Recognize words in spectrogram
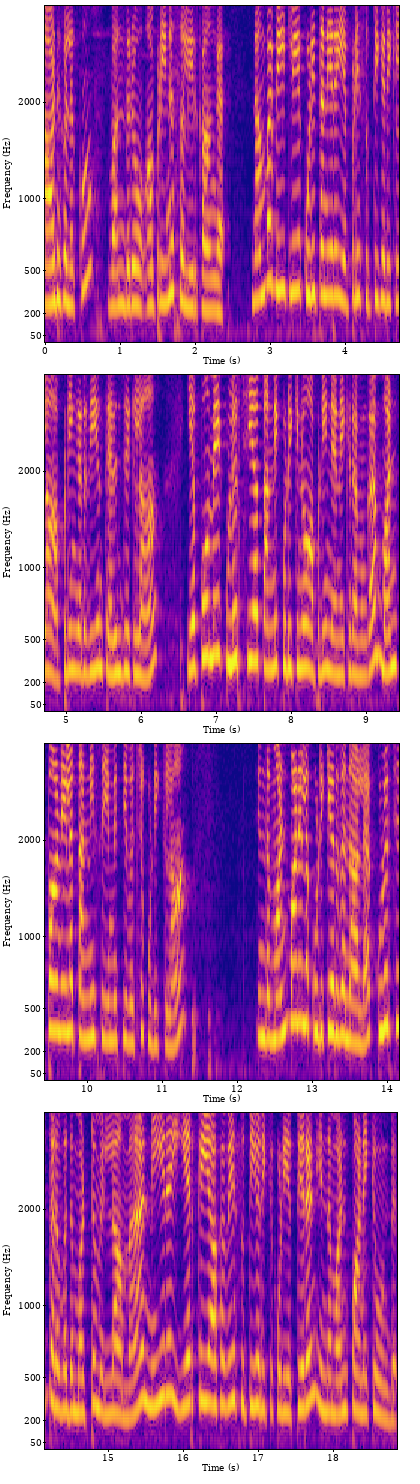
நாடுகளுக்கும் வந்துடும் அப்படின்னு சொல்லியிருக்காங்க. நம்ம வீட்லேயே குடித்தண்ணீரை எப்படி சுத்திகரிக்கலாம் அப்படிங்கிறதையும் தெரிஞ்சுக்கலாம். எப்போவுமே குளிர்ச்சியாக தண்ணி குடிக்கணும் அப்படின்னு நினைக்கிறவங்க மண்பானையில் தண்ணி சேமித்து வச்சு குடிக்கலாம். இந்த மண்பானையில் குடிக்கிறதுனால குளிர்ச்சி தருவது மட்டும் இல்லாமல் நீரை இயற்கையாகவே சுத்திகரிக்கக்கூடிய திறன் இந்த மண்பானைக்கு உண்டு.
